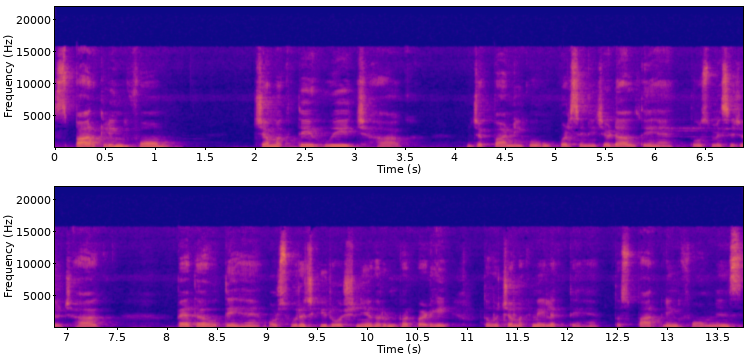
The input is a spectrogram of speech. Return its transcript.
स्पार्कलिंग फॉर्म चमकते हुए झाग। जब पानी को ऊपर से नीचे डालते हैं तो उसमें से जो झाग पैदा होते हैं और सूरज की रोशनी अगर उन पर पड़े तो वो चमकने लगते हैं। तो स्पार्कलिंग फॉर्म मीन्स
